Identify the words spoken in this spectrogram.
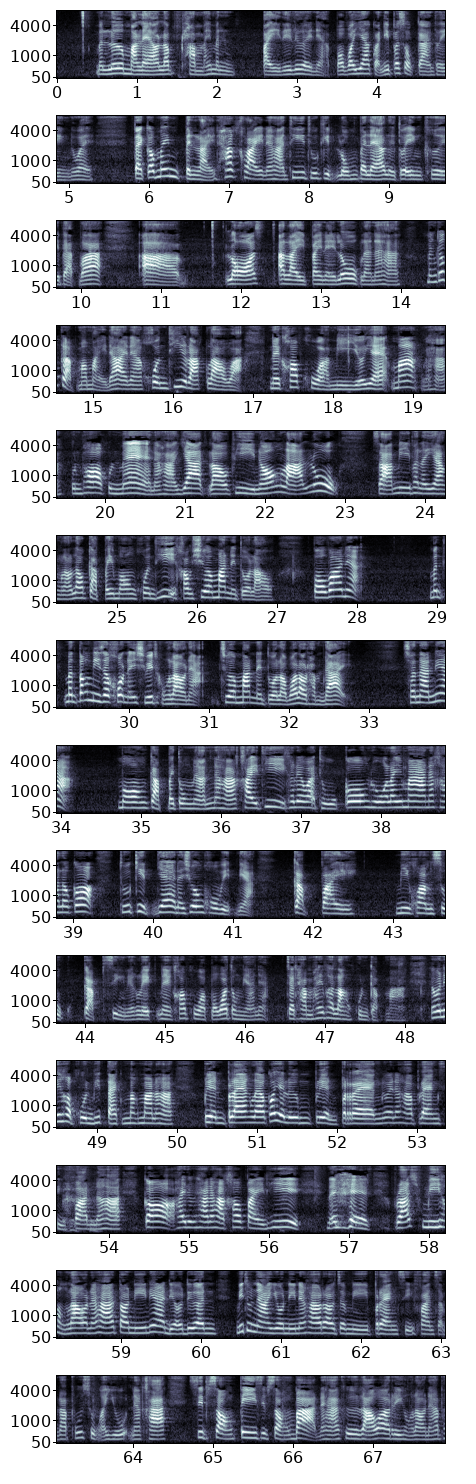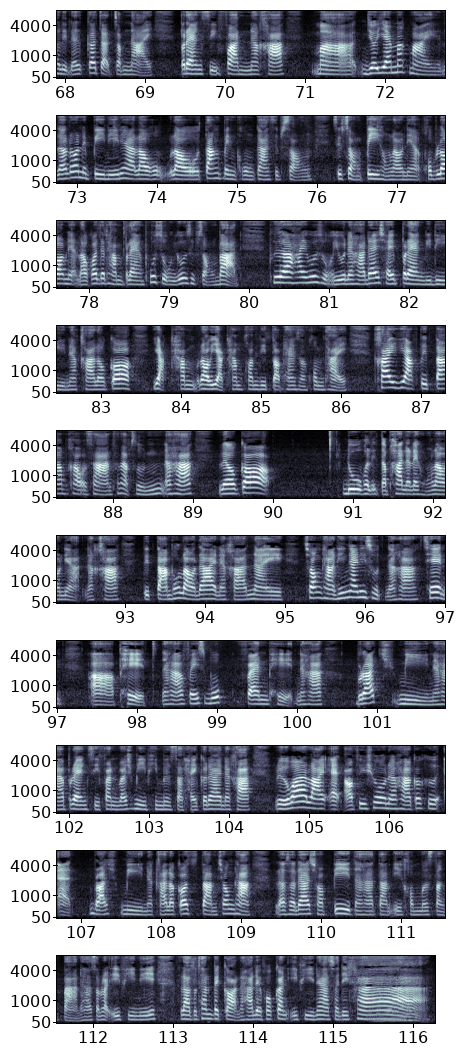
มันเริ่มมาแล้วแล้วทำให้มันไปเรื่อยๆเนี่ยเพราะว่ายากกว่านี้ประสบการณ์ตัวเองด้วย แต่ก็ไม่เป็นไรถ้าใครนะคะ ที่ธุรกิจล้มไปแล้ว หรือตัวเองเคยแบบว่าอ่า loss อะไรไปในโลกแล้วนะคะ มันก็กลับมาใหม่ได้นะคะคนที่รักเราอะ่ะ ในครอบครัวมีเยอะแยะมากนะคะ คุณพ่อคุณแม่นะคะ ญาติเราพี่น้องหลานลูก สามีภรรยาของเราเรากลับไปมองคนที่เขาเชื่อมั่นในตัวเราเพราะว่าเนี่ยมันมันต้องมีสักคนในชีวิตของเราเนี่ย เชื่อมั่นในตัวเราว่าเราทำได้ ฉะนั้นเนี่ยมองกลับไปตรงนั้นนะคะ ใครที่เขาเรียกว่าถูกโกงถูกอะไรมานะคะ แล้วก็ธุรกิจแย่ในช่วงโควิดเนี่ย กลับไป มีความสุขกับสิ่งเล็กๆ ในครอบครัว เพราะว่าตรงนี้เนี่ยจะทำให้พลังของคุณกลับมา แล้ววันนี้ขอบคุณพี่แท็กมากๆนะคะ เปลี่ยนแปลงแล้วก็อย่าลืมเปลี่ยนแปลงด้วยนะคะ แปลงสีฟันนะคะ ก็ให้ทุกท่านนะคะเข้าไปที่ในเพจ Rush Me ของเรานะคะ ตอนนี้เนี่ยเดี๋ยวเดือนมิถุนายนนี้นะคะ เราจะมีแปลงสีฟันสำหรับผู้สูงอายุนะคะ 12 ปี 12 บาทนะคะ คือเล้าอารีของเรานะคะผลิตและก็จัดจำหน่ายแปลงสีฟันนะคะ มาเยอะแยะมากมาย แล้วก็ในปีนี้เนี่ยเราเราตั้งเป็นโครงการ 12 12 ปีของเราเนี่ยครบรอบเนี่ยเราก็จะทำแปลงผู้สูงอายุ 12 บาท เพื่อให้ผู้สูงอายุนะคะ ได้ใช้แปลงดีๆนะคะ แล้วก็อยากทำเราอยากทำความดีตอบแทนสังคมไทย ใครอยากติดตามข่าวสารสนับสนุนนะคะ แล้วก็ดูผลิตภัณฑ์อะไรของเราเนี่ยนะคะ ติดตามพวกเราได้นะคะ ในช่องทางที่ง่ายที่สุดนะคะ เช่นเพจนะคะ Facebook Fanpage นะคะ brush me นะคะแปรงสีฟันรัชมีพิมพ์เป็นภาษาไทยก็ได้นะคะ หรือว่า line at official นะคะ ก็คือ at brush me นะคะ แล้วก็ตามช่องทาง lazada shopee นะคะ ตาม e-commerce ต่าง ๆ นะคะสำหรับ EP นี้ลาทุกท่านไปก่อนนะคะ เดี๋ยวพบกัน EP หน้า สวัสดีค่ะ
